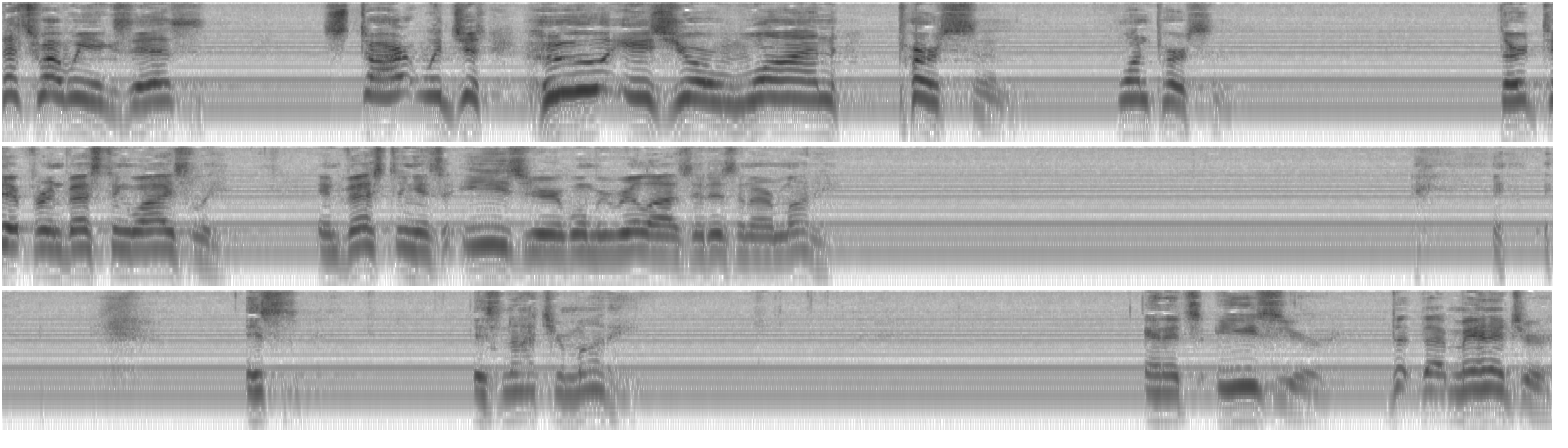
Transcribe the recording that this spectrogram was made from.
That's why we exist. Start with just who is your one person? One person. Third tip for investing wisely investing is easier when we realize it isn't our money. it's, it's not your money. And it's easier. Th- that manager,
